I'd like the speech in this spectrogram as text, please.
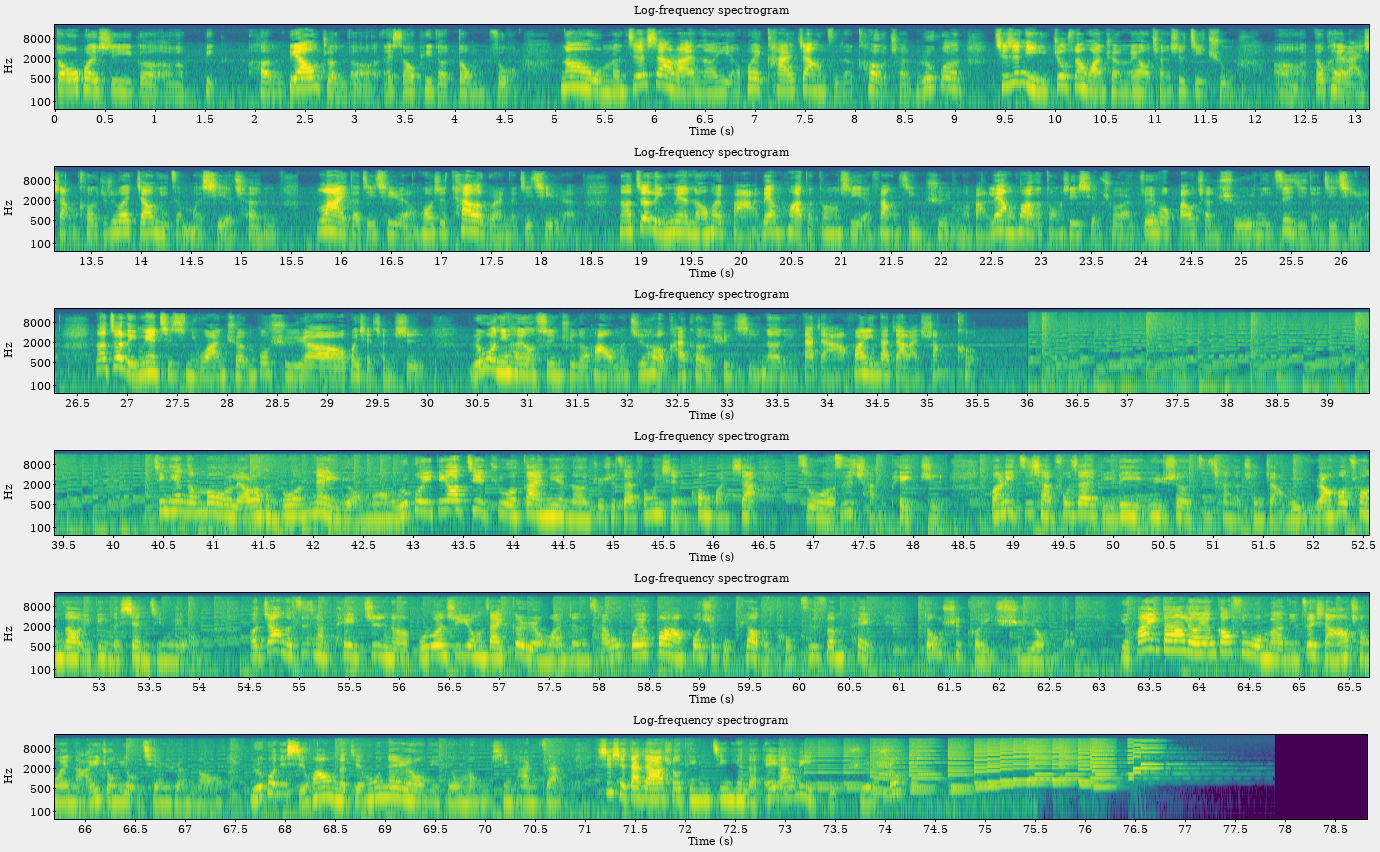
都会是一个呃比很标准的 SOP 的动作。那我们接下来呢也会开这样子的课程。如果其实你就算完全没有程式基础，呃，都可以来上课，就是会教你怎么写成 Line 的机器人或是 Telegram 的机器人。那这里面呢会把量化的东西也放进去，那么把量化的东西写出来，最后包成属于你自己的机器人。那这里面其实你完全不需要会写程式。如果你很有兴趣的话，我们之后有开课的讯息，那里大家欢迎大家来上课。今天跟梦聊了很多内容哦，如果一定要记住的概念呢，就是在风险控管下做资产配置，管理资产负债比例，预设资产的成长率，然后创造一定的现金流。而这样的资产配置呢，不论是用在个人完整的财务规划，或是股票的投资分配，都是可以适用的。也欢迎大家留言告诉我们，你最想要成为哪一种有钱人哦。如果你喜欢我们的节目内容，也给我们五星按赞。谢谢大家收听今天的 AI 力股学说。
